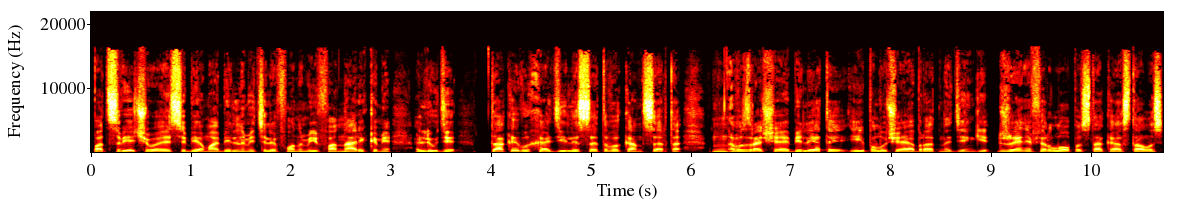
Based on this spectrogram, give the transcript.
подсвечивая себе мобильными телефонами и фонариками, люди так и выходили с этого концерта, возвращая билеты и получая обратно деньги. Дженнифер Лопес так и осталась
